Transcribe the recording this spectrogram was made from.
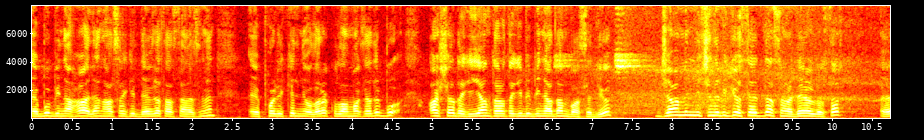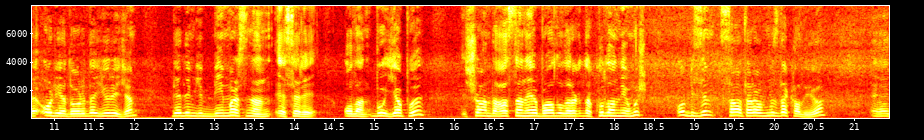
E, bu bina halen Haseki Devlet Hastanesi'nin e, polikliniği olarak kullanılmaktadır. Bu aşağıdaki yan taraftaki bir binadan bahsediyor. Caminin içini bir gösterdikten sonra değerli dostlar e, oraya doğru da yürüyeceğim. Dediğim gibi Mimar Sinan'ın eseri olan bu yapı şu anda hastaneye bağlı olarak da kullanılıyormuş. O bizim sağ tarafımızda kalıyor. E,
